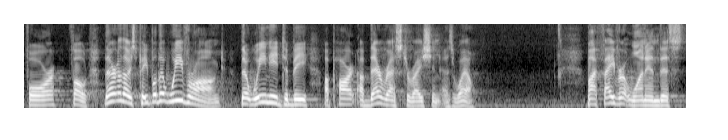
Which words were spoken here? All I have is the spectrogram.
fourfold. There are those people that we've wronged that we need to be a part of their restoration as well. My favorite one in this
